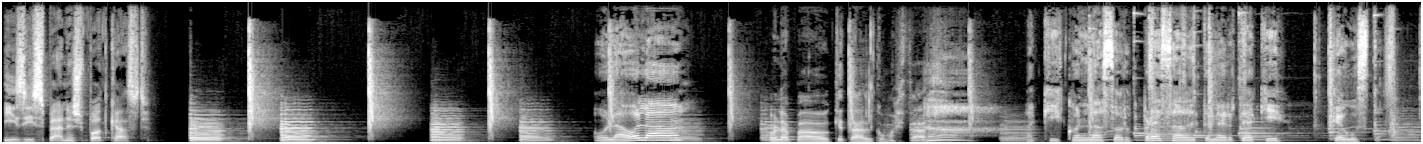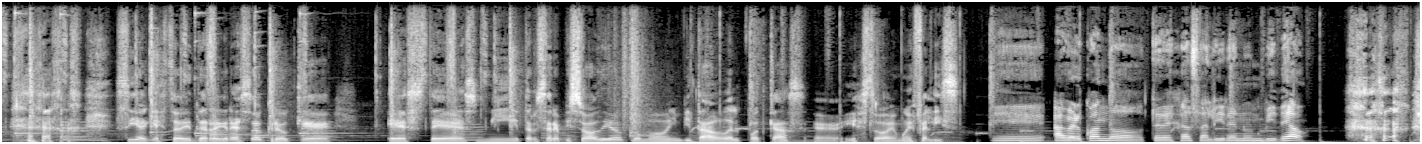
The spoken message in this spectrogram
Easy Spanish Podcast. Hola, hola. Hola Pau, ¿qué tal? ¿Cómo estás? Aquí con la sorpresa de tenerte aquí. Qué gusto. sí, aquí estoy de regreso. Creo que este es mi tercer episodio como invitado del podcast eh, y estoy muy feliz. Eh, a ver cuándo te dejas salir en un video.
